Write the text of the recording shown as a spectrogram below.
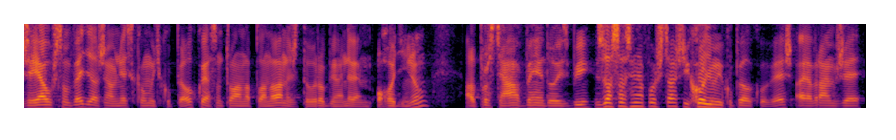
že ja už som vedel, že mám dneska umyť kúpelku, ja som to mal naplánované, že to urobím, ja neviem, o hodinu ale proste mám v bene do izby, zasa si na počítači, chodí mi kúpelku, vieš, a ja vravím, že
